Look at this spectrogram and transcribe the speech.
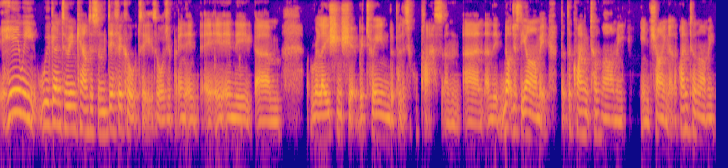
here we we're going to encounter some difficulties or in in, in the um, relationship between the political class and and, and the, not just the army but the Kwantung army in China. The Kwantung army,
